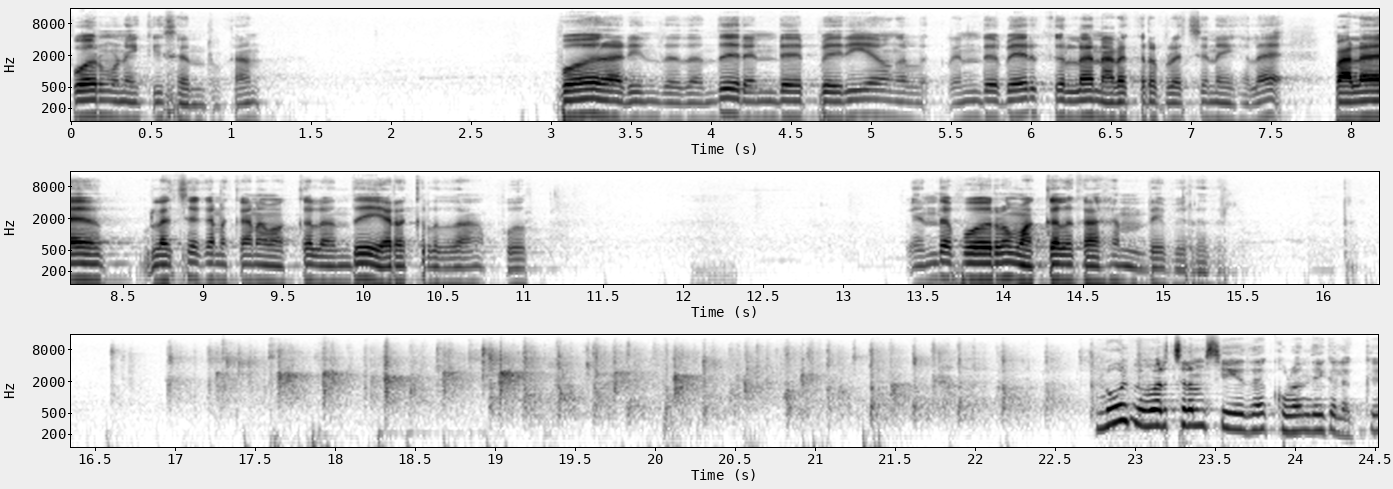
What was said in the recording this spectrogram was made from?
போர்முனைக்கு சென்றிருக்கான். போர் அப்படின்றது வந்து ரெண்டு பெரியவங்க ரெண்டு பேருக்குள்ளே நடக்கிற பிரச்சனைகளை பல லட்சக்கணக்கான மக்கள் வந்து இறக்குறது தான் போர். எந்த போரும் மக்களுக்காக நடைபெறுது நூல் விமர்சனம் செய்த குழந்தைகளுக்கு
